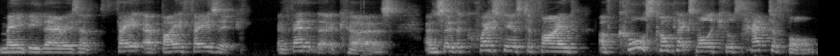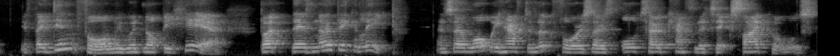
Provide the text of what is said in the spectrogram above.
Maybe there is a, a biphasic event that occurs. And so the question is to find, of course, complex molecules had to form. If they didn't form, we would not be here. But there's no big leap. And so what we have to look for is those autocatalytic cycles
